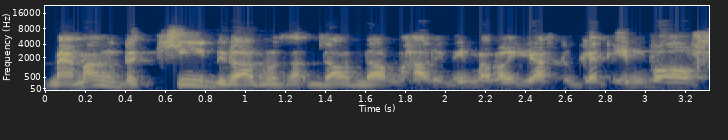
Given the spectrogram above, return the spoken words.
memang the key di dalam dalam, dalam hal ini memang you have to get involved.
